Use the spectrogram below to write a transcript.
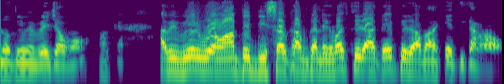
नौकरी में भेजा हूँ। अभी फिर वहाँ पे बीस साल काम करने के बाद फिर आके फिर हमारा खेती कर रहा हूँ।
